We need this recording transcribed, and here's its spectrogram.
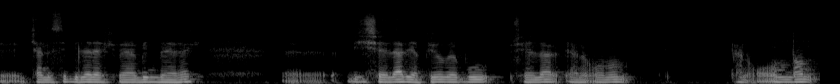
e, kendisi bilerek veya bilmeyerek bir şeyler yapıyor ve bu şeyler yani onun yani ondan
